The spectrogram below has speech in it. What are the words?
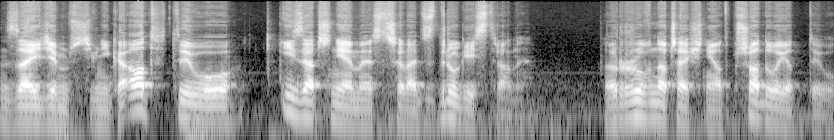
zajdziemy przeciwnika od tyłu i zaczniemy strzelać z drugiej strony. Równocześnie od przodu i od tyłu.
